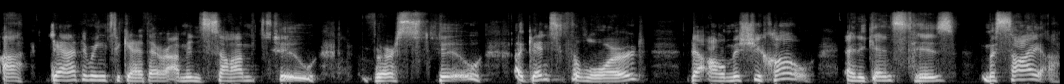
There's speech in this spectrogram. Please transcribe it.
uh, gathering together. I'm in Psalm 2, verse 2, against the Lord, the Al Mishicho, and against his Messiah.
